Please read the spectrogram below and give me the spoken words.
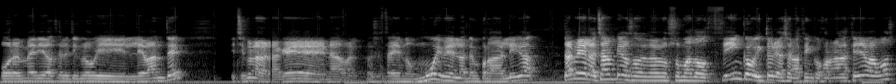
por el medio de Atlético y Levante. Y chicos, la verdad que nada mal. Nos está yendo muy bien la temporada de liga. También la Champions, donde hemos sumado 5 victorias en las 5 jornadas que llevamos.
